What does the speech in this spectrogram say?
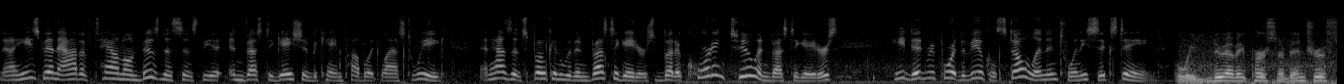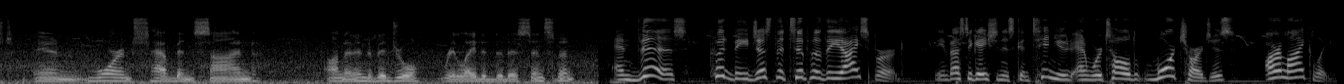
Now, he's been out of town on business since the investigation became public last week and hasn't spoken with investigators. But according to investigators, he did report the vehicle stolen in 2016. We do have a person of interest, and warrants have been signed on an individual related to this incident. And this could be just the tip of the iceberg. The investigation is continued, and we're told more charges are likely.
